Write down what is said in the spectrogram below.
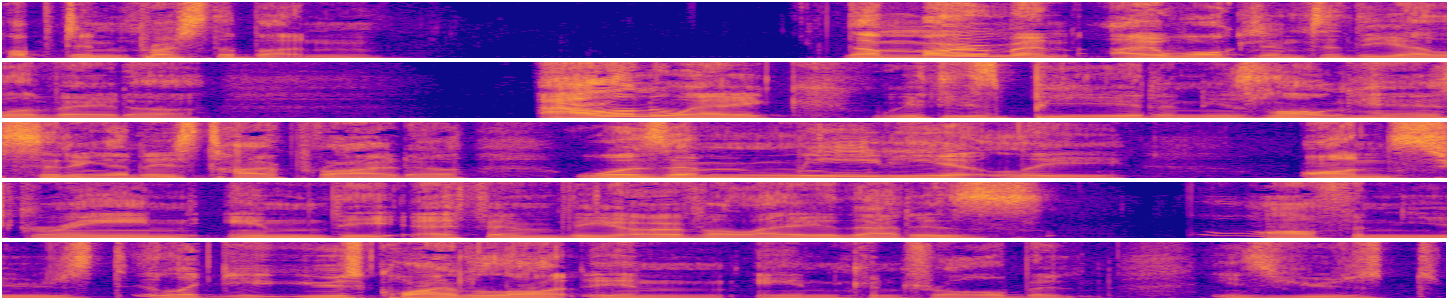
hopped in, pressed the button. The moment I walked into the elevator, Alan Wake, with his beard and his long hair, sitting at his typewriter, was immediately on screen in the FMV overlay that is often used, like used quite a lot in in Control, but is used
